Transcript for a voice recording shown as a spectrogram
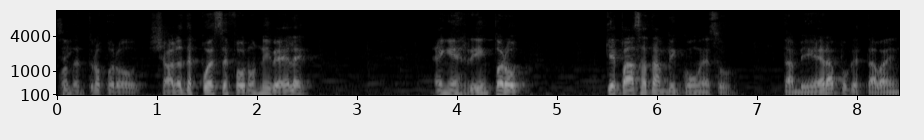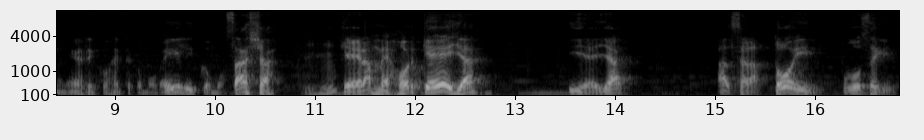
cuando Sí. entró, pero Charlotte después se fue a unos niveles en el ring, pero ¿qué pasa también con eso? También era porque estaba en, en el ring con gente como Bailey, como Sasha, que eran mejor que ella, y ella al- se adaptó y pudo seguir.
